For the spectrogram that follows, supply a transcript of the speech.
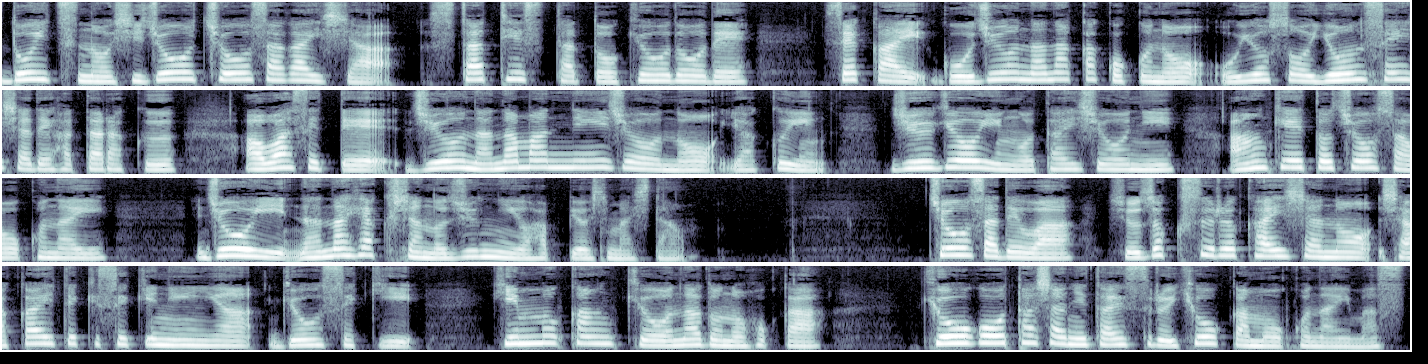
ドイツの市場調査会社スタティスタと共同で世界57カ国のおよそ4000社で働く合わせて17万人以上の役員従業員を対象にアンケート調査を行い上位700社の順位を発表しました。調査では所属する会社の社会的責任や業績勤務環境などのほか競合他社に対する評価も行います。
